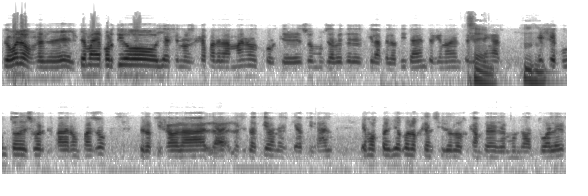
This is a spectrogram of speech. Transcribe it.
pero bueno, el, el, tema deportivo ya se nos escapa de las manos porque eso muchas veces es que la pelotita entre, que no entre, sí. que tengas uh -huh. ese punto de suerte para dar un paso, pero fijaos la, la, la, situación es que al final hemos perdido con los que han sido los campeones del mundo actuales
